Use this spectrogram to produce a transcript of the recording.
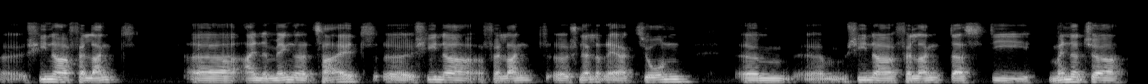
Äh, China verlangt äh, eine Menge Zeit. Äh, China verlangt äh, schnelle Reaktionen. Ähm, ähm, China verlangt, dass die Manager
